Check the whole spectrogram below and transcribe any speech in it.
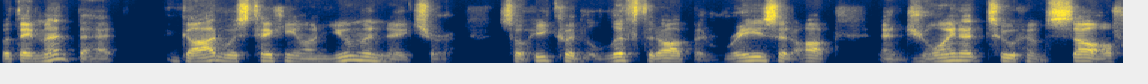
but they meant that God was taking on human nature so he could lift it up and raise it up and join it to himself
